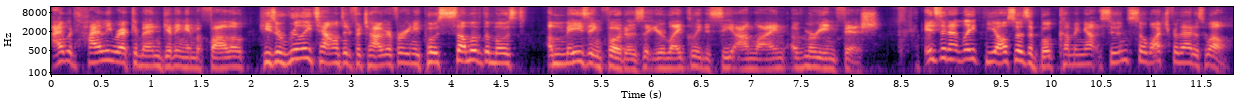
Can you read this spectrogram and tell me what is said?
I would highly recommend giving him a follow. He's a really talented photographer and he posts some of the most amazing photos that you're likely to see online of marine fish. Incidentally, he also has a book coming out soon, so watch for that as well.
